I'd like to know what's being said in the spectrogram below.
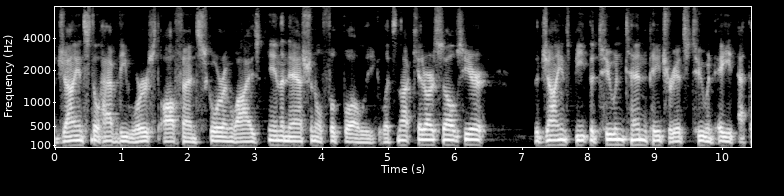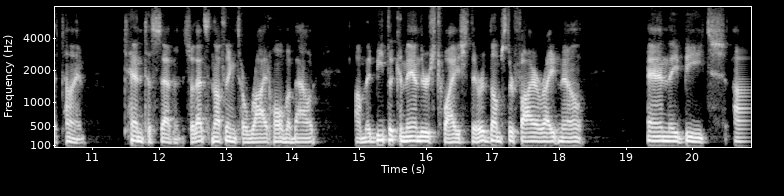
the Giants still have the worst offense scoring wise in the National Football League. Let's not kid ourselves here. The Giants beat the two and ten Patriots two and eight at the time, ten to seven. So that's nothing to ride home about. Um, they beat the Commanders twice. They're a dumpster fire right now, and they beat uh,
